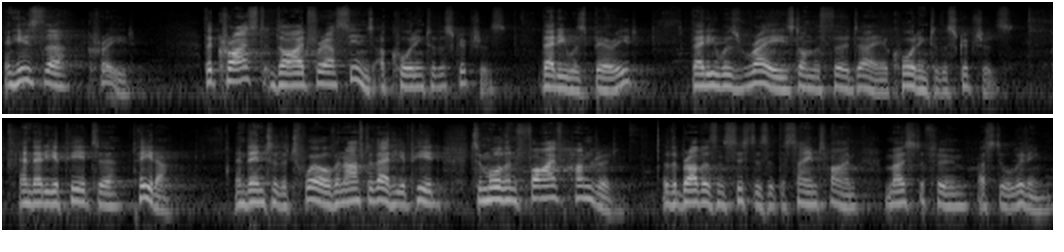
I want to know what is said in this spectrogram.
And here's the creed that Christ died for our sins according to the Scriptures, that he was buried, that he was raised on the third day according to the Scriptures, and that he appeared to Peter and then to the twelve, and after that he appeared to more than 500 of the brothers and sisters at the same time, most of whom are still living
